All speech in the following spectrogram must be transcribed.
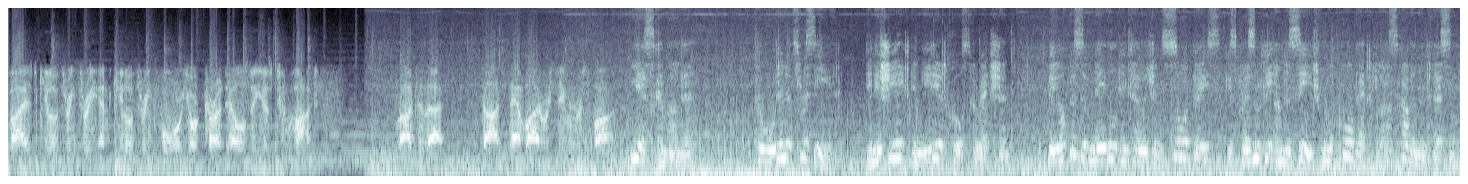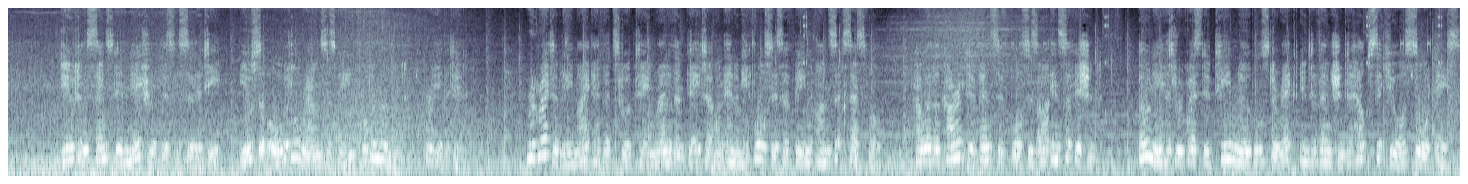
advised, Kilo 3-3 and Kilo 3-4, your current LZ is too hot. Roger that. Dot, stand by to receive. Yes, Commander. Coordinates received. Initiate immediate course correction. The Office of Naval Intelligence Sword Base is presently under siege from a Corvette-class Covenant vessel. Due to the sensitive nature of this facility, use of orbital rounds has been, for the moment, prohibited. Regrettably, my efforts to obtain relevant data on enemy forces have been unsuccessful. However, current defensive forces are insufficient. ONI has requested Team Noble's direct intervention to help secure Sword Base.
